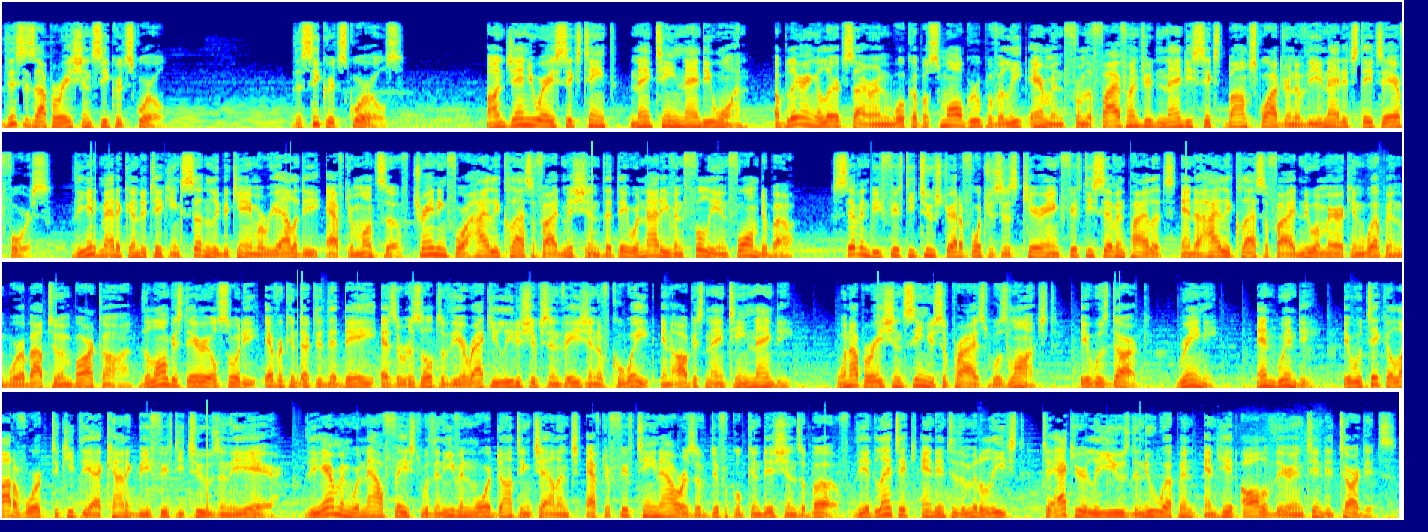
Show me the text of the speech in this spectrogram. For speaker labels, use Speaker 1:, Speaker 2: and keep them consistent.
Speaker 1: This is Operation Secret Squirrel. The Secret Squirrels. On January 16, 1991, a blaring alert siren woke up a small group of elite airmen from the 596th Bomb Squadron of the United States Air Force. The enigmatic undertaking suddenly became a reality after months of training for a highly classified mission that they were not even fully informed about. Seven B-52 Stratofortresses carrying 57 pilots and a highly classified new American weapon were about to embark on the longest aerial sortie ever conducted that day as a result of the Iraqi leadership's invasion of Kuwait in August 1990. When Operation Senior Surprise was launched, it was dark, rainy, and windy. It would take a lot of work to keep the iconic B-52s in the air. The airmen were now faced with an even more daunting challenge after 15 hours of difficult conditions above the Atlantic and into the Middle East to accurately use the new weapon and hit all of their intended targets.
